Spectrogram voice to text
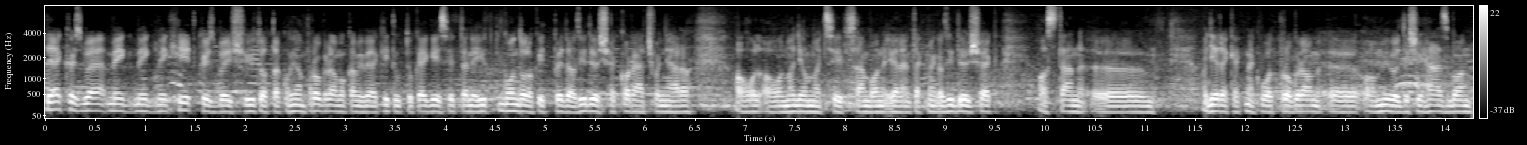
de ekközben még, még, még hétközben is jutottak olyan programok, amivel ki tudtuk egészíteni. Gondolok itt például az idősek karácsonyára, ahol, ahol nagyon nagy szép számban jelentek meg az idősek, aztán a gyerekeknek volt program a művöldési házban,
